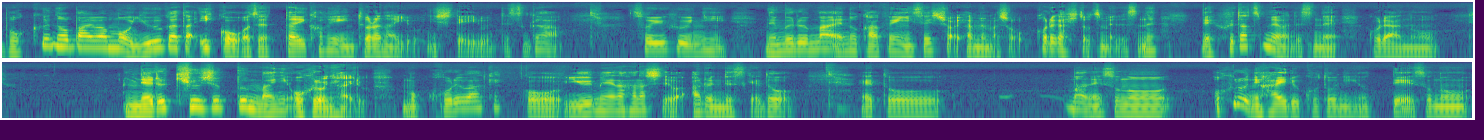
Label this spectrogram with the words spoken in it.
僕の場合はもう夕方以降は絶対カフェイン取らないようにしているんですが、そういうふうに眠る前のカフェイン摂取はやめましょう。これが一つ目ですね。で、二つ目はですね、これあの、寝る90分前にお風呂に入る。もうこれは結構有名な話ではあるんですけど、えっと、まあね、その、お風呂に入ることによって、その、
